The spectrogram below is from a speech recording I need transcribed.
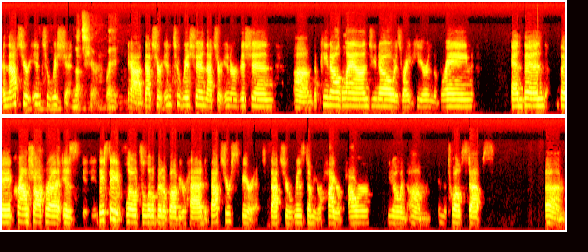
and that's your intuition And that's here, right? yeah that's your intuition that's your inner vision um, the pineal gland you know is right here in the brain and then the crown chakra is they say it floats a little bit above your head. That's your spirit. That's your wisdom, your higher power. You know, and um, in the 12 steps, um,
